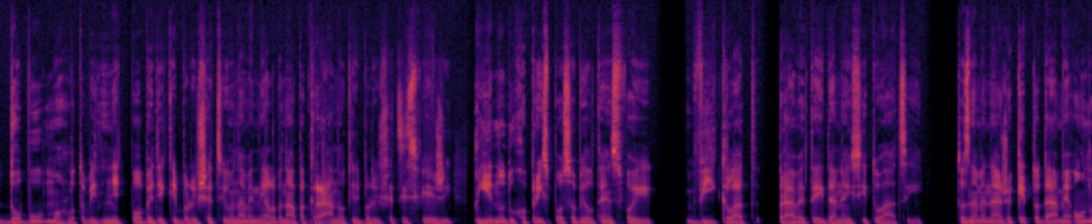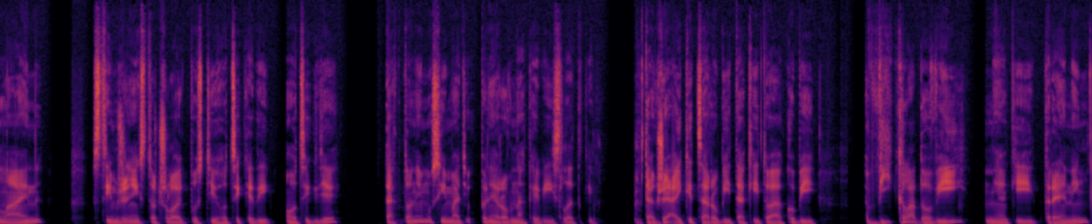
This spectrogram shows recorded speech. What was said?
dobu, mohlo to byť hneď po obede, keď boli všetci unavení, alebo naopak ráno, keď boli všetci svieži. Jednoducho prispôsobil ten svoj výklad práve tej danej situácii. To znamená, že keď to dáme online, s tým, že nech to človek pustí hoci kedy, hoci kde, tak to nemusí mať úplne rovnaké výsledky. Takže aj keď sa robí takýto akoby výkladový nejaký tréning,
